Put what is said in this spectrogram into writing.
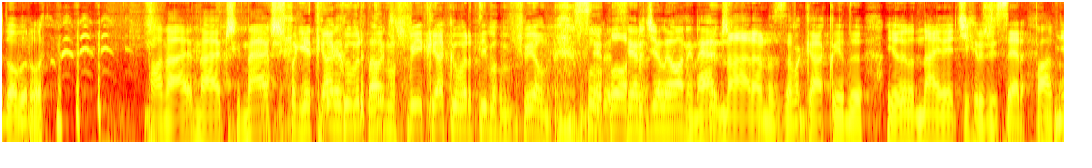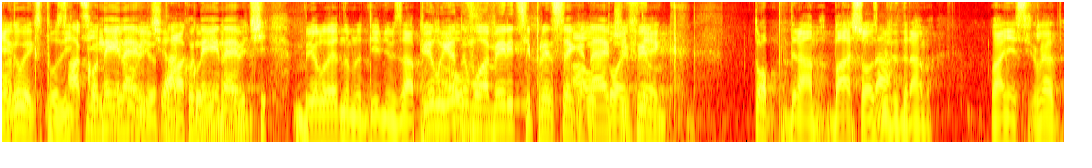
Dobro. lo- Pa naj, najjači, najjači špageti. kako vrtimo, fi, kako vrtimo film. Ser, Sergio Leone, najjači. Naravno, za kako jedan, jedan od najvećih režisera. Pa, Njegove ekspozicije. ako ne i najveći, ako ne i najveći. Bilo jednom na divljem zapadu. Bilo jednom u Americi, pre svega, a, to najjači film. Top. drama, baš ozbiljna Da. drama. Vanja, si gledao?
